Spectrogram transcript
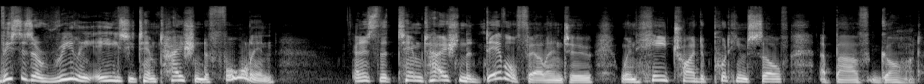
this is a really easy temptation to fall in. And it's the temptation the devil fell into when he tried to put himself above God.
